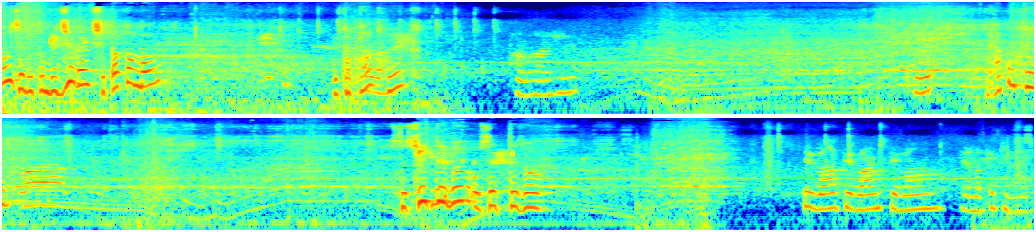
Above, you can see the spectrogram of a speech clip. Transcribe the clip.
Oh, vous allez tomber direct, je sais pas comment. Il t'a pas un truc. J'ai rien compris. C'est sur T20 ou c'est T20 T20, T20, T20, il y en a pas qui disent.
